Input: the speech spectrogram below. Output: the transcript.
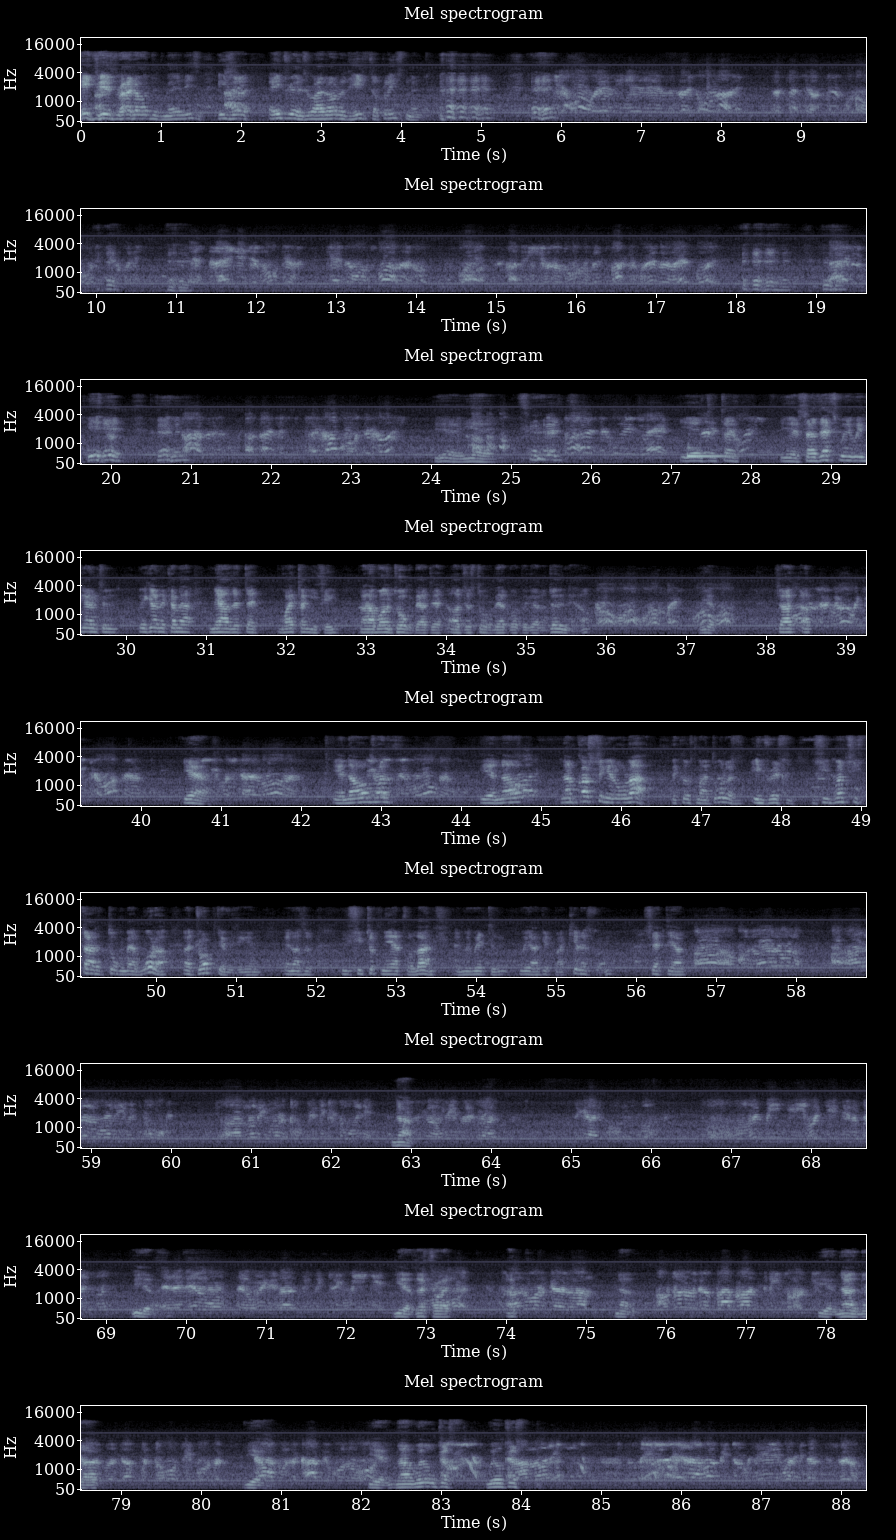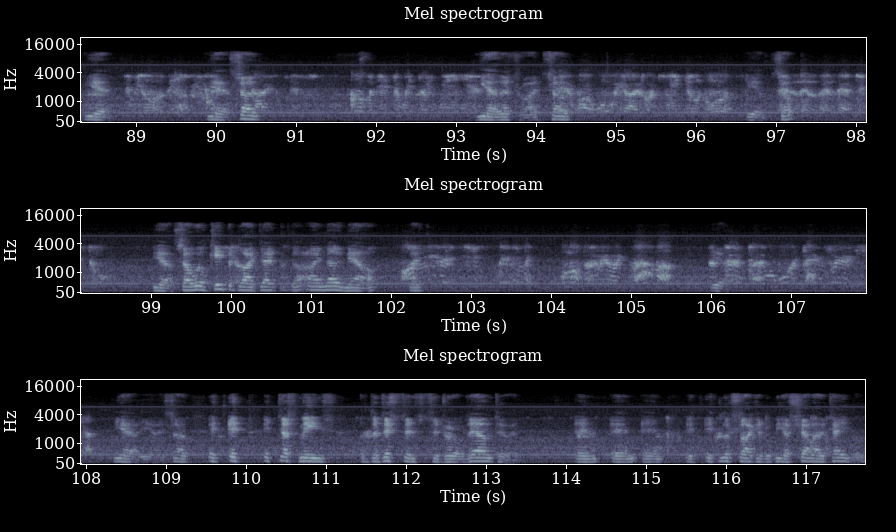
Adrian's right on it, man. He's he's a, Adrian's right on it. He's the policeman. yeah. yeah, yeah. yeah, yeah, so that's where we're going to we're going to come out now that that Waitangi thing, but I won't talk about that. I'll just talk about what we're going to do now. Yeah. So, I, I, up and yeah, yeah, no, I'm, and yeah, no, and I'm costing it all up because my daughter's interested. See, once she started talking about water, I dropped everything and, and I thought, she took me out for lunch and we went to where I get my killers from, sat down, wanna go blah blah to these folks. yeah, no, no, that's Yeah. yeah, no, we'll just, we'll just, Yeah. Yeah, and yeah, that's right, so, And what, what we are, like, see, doing all that. yeah, so, And, and, and yeah, so we'll keep it like that. I know now Oh, that, you, you, anyway, well, not really grammar. The Yeah. turntable water came through here. yeah, yeah, so it, it, it just means the distance to drill down to it. And, and, and it, it looks like it'll be a shallow table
